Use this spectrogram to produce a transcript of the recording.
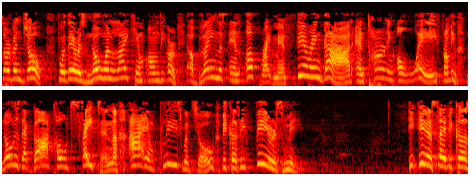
servant Job? For there is no one like him on the earth, a blameless and upright man, fearing God and turning away from evil. Notice that God told Satan, I am pleased with Job because he fears me. He, he didn't say because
